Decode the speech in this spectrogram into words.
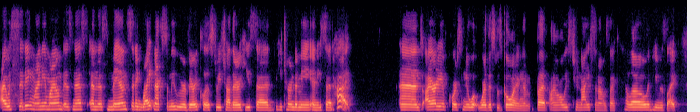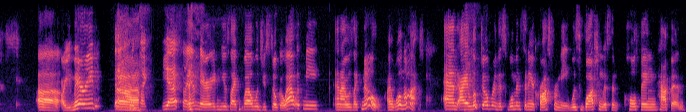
I was sitting minding my own business, and this man sitting right next to me, we were very close to each other. He said, he turned to me and he said, Hi. And I already, of course, knew what, where this was going, and, but I'm always too nice. And I was like, Hello. And he was like, uh, Are you married? And uh. I was like, Yes, I am married. And he was like, Well, would you still go out with me? And I was like, No, I will not. And I looked over, and this woman sitting across from me was watching this whole thing happen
